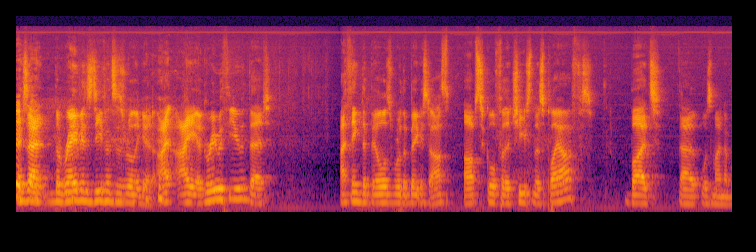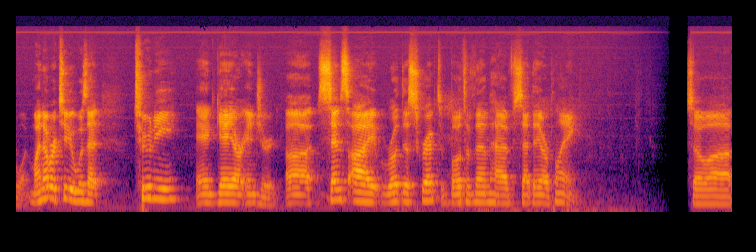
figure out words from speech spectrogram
Is that the Ravens' defense is really good. I, I agree with you that I think the Bills were the biggest os- obstacle for the Chiefs in this playoffs, but that was my number one. My number two was that Thuney and Gay are injured. Uh, since I wrote this script, both of them have said they are playing. So uh,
